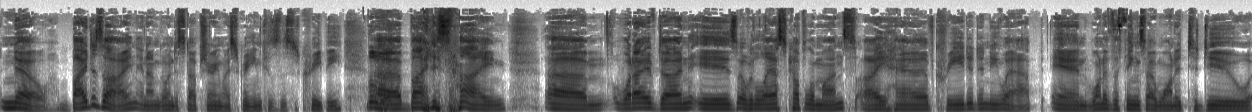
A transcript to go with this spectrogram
No, by design, and I'm going to stop sharing my screen because this is creepy. Uh, by design, um, what I have done is over the last couple of months, I have created a new app. And one of the things I wanted to do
